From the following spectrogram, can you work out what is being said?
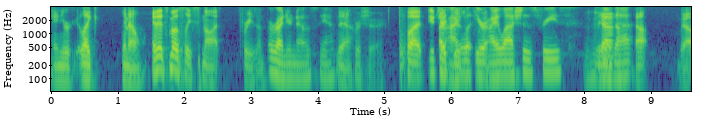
and you're like, you know, and it's mostly snot freezing. around your nose. Yeah, Yeah, for sure. but Did your ice beers your eyelashes freeze. Mhm, yeah, that. yeah, yeah.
